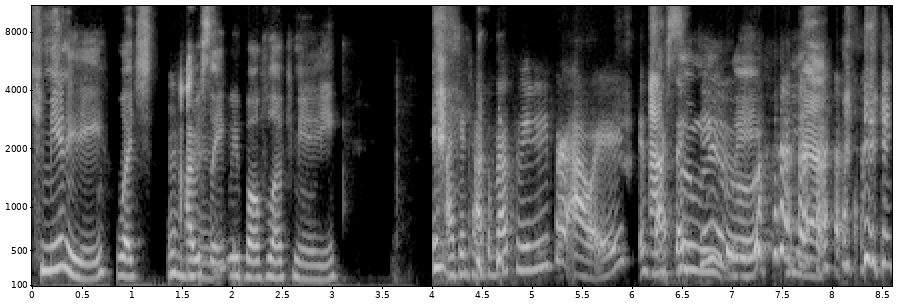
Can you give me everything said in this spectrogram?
Community, which mm-hmm. obviously we both love Community. I can talk about Community for hours. In fact, Absolutely. yeah.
